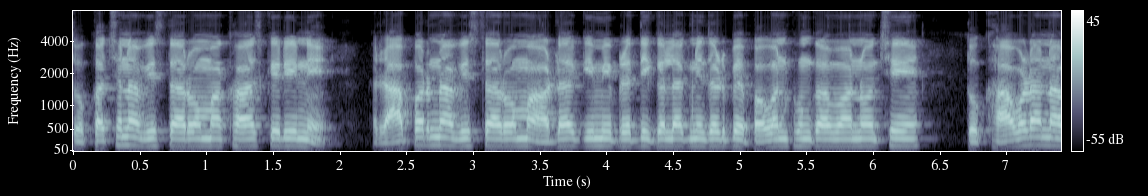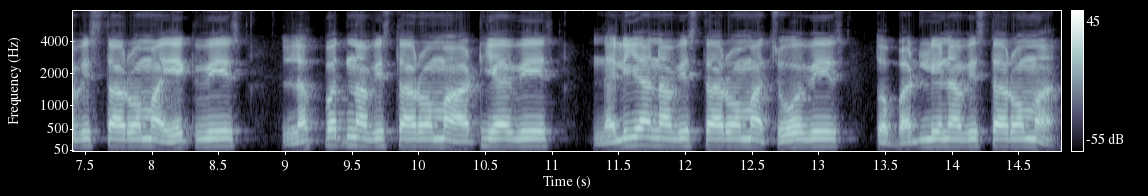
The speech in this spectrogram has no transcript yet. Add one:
તો કચ્છના વિસ્તારોમાં ખાસ કરીને રાપરના વિસ્તારોમાં અઢાર કિમી પ્રતિ કલાકની ઝડપે પવન ફૂંકાવાનો છે. તો ખાવડાના વિસ્તારોમાં એકવીસ, લખપતના વિસ્તારોમાં અઠ્યાવીસ, નલિયાના વિસ્તારોમાં ચોવીસ, તો ભડલીના વિસ્તારોમાં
